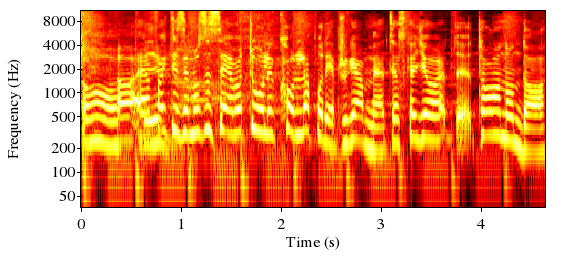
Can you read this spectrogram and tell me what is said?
Ja, jag, faktiskt, jag måste säga, jag har varit dålig att kolla på det programmet. Jag ska göra, ta någon dag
